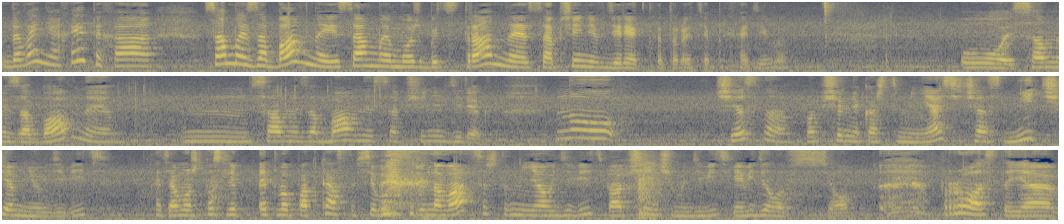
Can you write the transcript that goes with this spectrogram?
давай не о хейтах, а самое забавное и самое, может быть, странное сообщение в директ, которое тебе приходило. Ой, самые забавные, самые забавные сообщения в директ. Ну, честно, вообще, мне кажется, меня сейчас ничем не удивить. Хотя, может, после этого подкаста все будут соревноваться, что меня удивить. Вообще ничем удивить. Я видела все. Просто я,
